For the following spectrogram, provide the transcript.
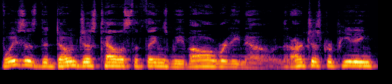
Voices that don't just tell us the things we've already known, that aren't just repeating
